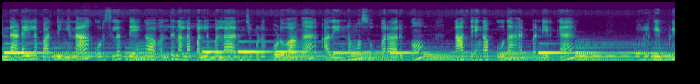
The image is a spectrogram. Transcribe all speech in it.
இந்த அடையில் பார்த்தீங்கன்னா ஒரு சில தேங்காய் வந்து நல்லா பல்லு பல்லாக அரிஞ்சு கூட போடுவாங்க. அது இன்னமும் சூப்பராக இருக்கும். நான் தேங்காய் பூ தான் ஆட் பண்ணியிருக்கேன். உங்களுக்கு எப்படி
